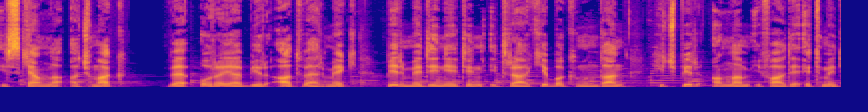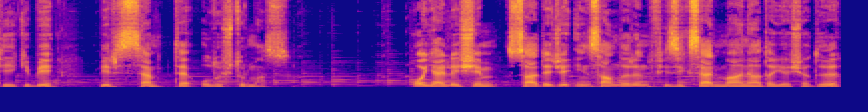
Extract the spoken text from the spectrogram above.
iskanla açmak ve oraya bir ad vermek bir medeniyetin idraki bakımından hiçbir anlam ifade etmediği gibi bir semt de oluşturmaz. O yerleşim sadece insanların fiziksel manada yaşadığı,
